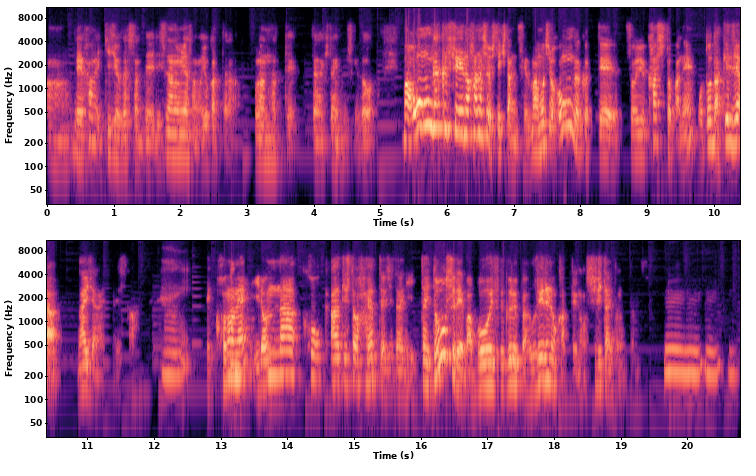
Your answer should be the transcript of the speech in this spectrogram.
あーで、はい、記事を出したんで、リスナーの皆さんもよかったらご覧になっていただきたいんですけど、まあ音楽性の話をしてきたんですけど、まあもちろん音楽ってそういう歌詞とかね、音だけじゃないじゃないですか。はい。でこのね、いろんなこうアーティストが流行ってる時代に一体どうすればボーイズグループは売れるのかっていうのを知りたいと思ったんです。うんうんうんうん。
